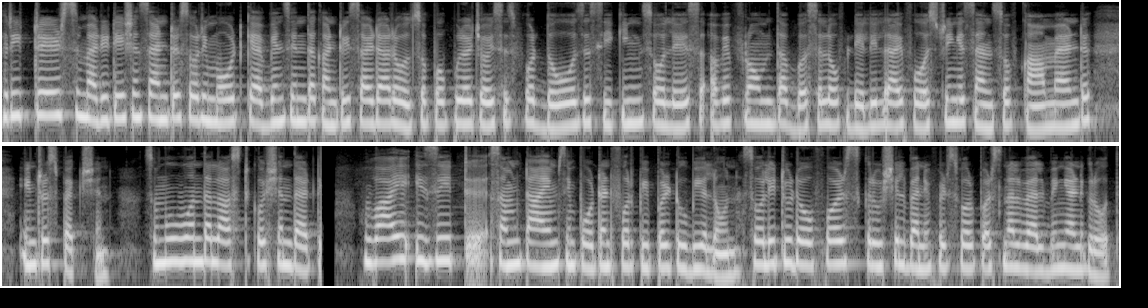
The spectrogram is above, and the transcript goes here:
Retreats, meditation centers, or remote cabins in the countryside are also popular choices for those seeking solace away from the bustle of daily life, fostering a sense of calm and introspection. So, move on the last question that why is it uh, sometimes important for people to be alone? Solitude offers crucial benefits for personal well being and growth.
